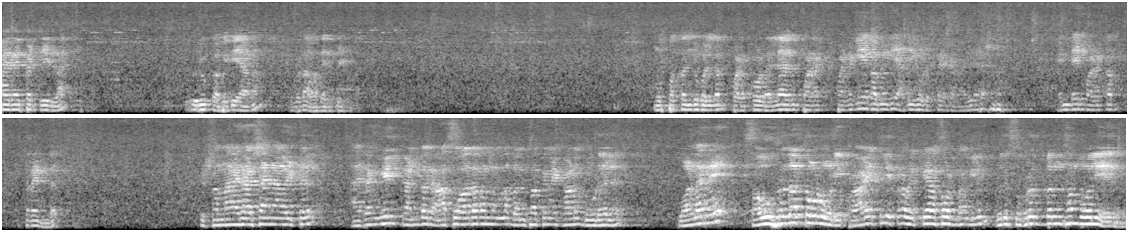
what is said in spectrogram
നായരെ പറ്റിയുള്ള ഒരു കവിതയാണ് ഇവിടെ അവതരിപ്പിക്കുന്നത്. മുപ്പത്തഞ്ച് കൊല്ലം പഴക്കമുള്ള എല്ലാവരും പഴ പഴകിയ കവിത അധികം കൊടുത്തേക്കാണ് അത് എന്റെയും പഴക്കം ഇത്രയുണ്ട്. കൃഷ്ണനായരാശാനായിട്ട് അരങ്ങിൽ കണ്ടൊരു ആസ്വാദകം എന്നുള്ള ബന്ധത്തിനേക്കാളും കൂടുതൽ വളരെ സൗഹൃദത്തോടുകൂടി പ്രായത്തിൽ ഇത്ര വ്യത്യാസം ഉണ്ടെങ്കിലും ഒരു സുഹൃത് ബന്ധം പോലെയായിരുന്നു.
